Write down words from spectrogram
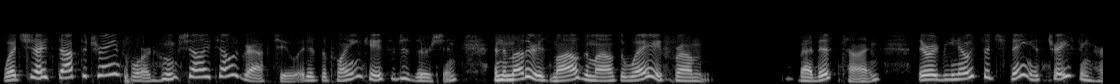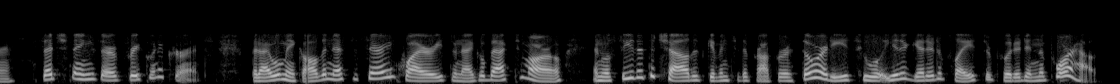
What should I stop the train for, and whom shall I telegraph to? It is a plain case of desertion, and the mother is miles and miles away from. By this time, there would be no such thing as tracing her. Such things are of frequent occurrence, but I will make all the necessary inquiries when I go back tomorrow, and will see that the child is given to the proper authorities, who will either get it a place or put it in the poorhouse.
